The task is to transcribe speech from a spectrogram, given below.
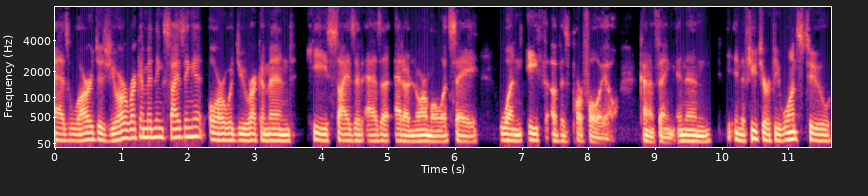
as large as you're recommending sizing it, or would you recommend he size it as a at a normal, let's say one eighth of his portfolio kind of thing, and then in the future, if he wants to,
